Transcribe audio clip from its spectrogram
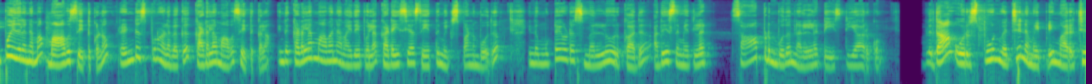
இப்போ இதில் நம்ம மாவு சேர்த்துக்கணும். ரெண்டு ஸ்பூன் அளவுக்கு கடலை மாவு சேர்த்துக்கலாம். இந்த கடலை மாவை நம்ம இதே போல் கடைசியாக சேர்த்து மிக்ஸ் பண்ணும்போது இந்த முட்டையோட ஸ்மெல்லும் இருக்காது. அதே சமயத்தில் சாப்பிடும்போது நல்லா டேஸ்டியாக இருக்கும். அவ்வளோதான் ஒரு ஸ்பூன் வச்சு நம்ம இப்படி மறைச்சி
